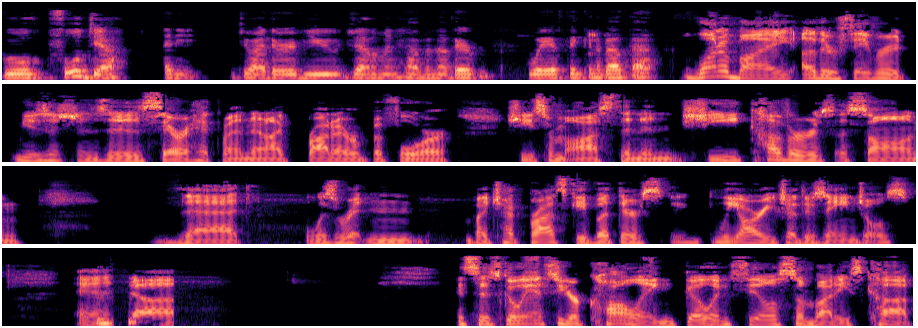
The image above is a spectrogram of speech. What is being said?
fool, fooled ya. Any, do either of you gentlemen have another way of thinking about that? One of my other favorite musicians is Sara Hickman, and I brought her before. She's from Austin, and she covers a song that was written by Chuck Brodsky, but there's, we are each other's angels. And, uh, it says, go answer your calling, go and fill somebody's cup.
